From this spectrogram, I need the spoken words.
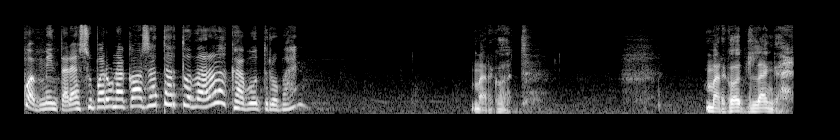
Quan m'interesso per una cosa, tard o d'ara l'acabo trobant. Margot. Margot Langar.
